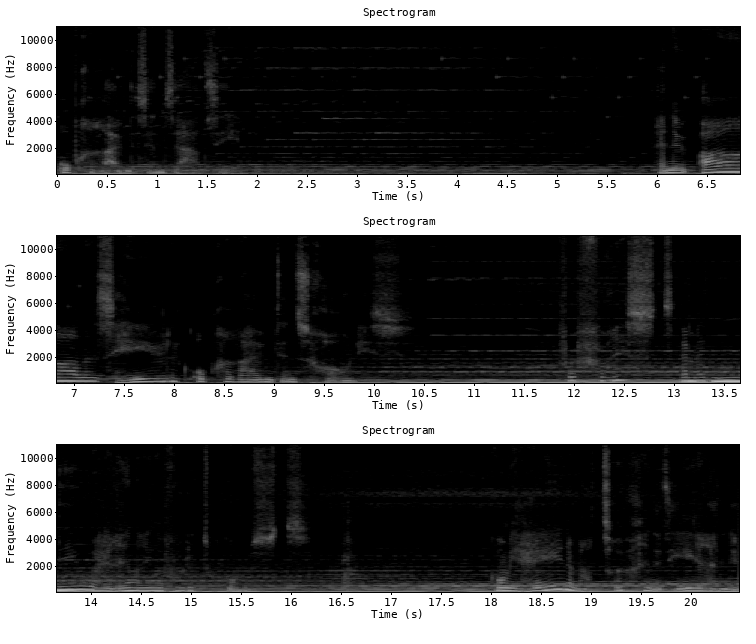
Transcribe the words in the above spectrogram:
opgeruimde sensatie. En nu alles heerlijk opgeruimd en schoon is verfrist en met nieuwe herinneringen voor de toekomst. Kom je helemaal terug in het hier en nu,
